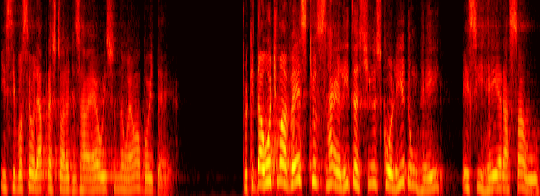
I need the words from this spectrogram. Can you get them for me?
E se você olhar para a história de Israel, isso não é uma boa ideia. Porque da última vez que os israelitas tinham escolhido um rei, esse rei era Saul.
